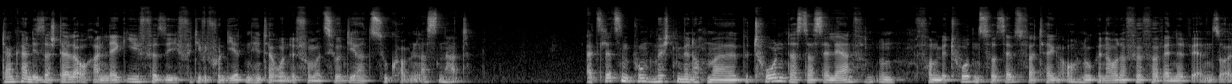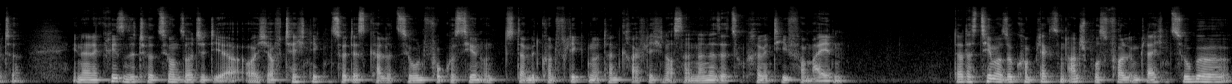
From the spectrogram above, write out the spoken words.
Danke an dieser Stelle auch an Leggy für, sie, für die fundierten Hintergrundinformationen, die er uns zukommen lassen hat. Als letzten Punkt möchten wir nochmal betonen, dass das Erlernen von, von, Methoden zur Selbstverteidigung auch nur genau dafür verwendet werden sollte. In einer Krisensituation solltet ihr euch auf Techniken zur Deskalation fokussieren und damit Konflikten und handgreiflichen Auseinandersetzungen präventiv vermeiden. Da das Thema so komplex und anspruchsvoll im gleichen Zuge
